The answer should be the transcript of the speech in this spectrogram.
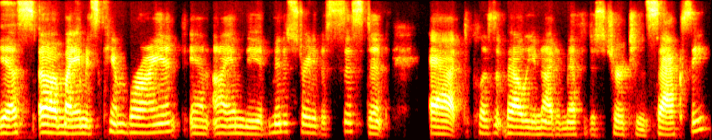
Yes, uh, my name is Kim Bryant, and I am the administrative assistant at Pleasant Valley United Methodist Church in Sachse.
